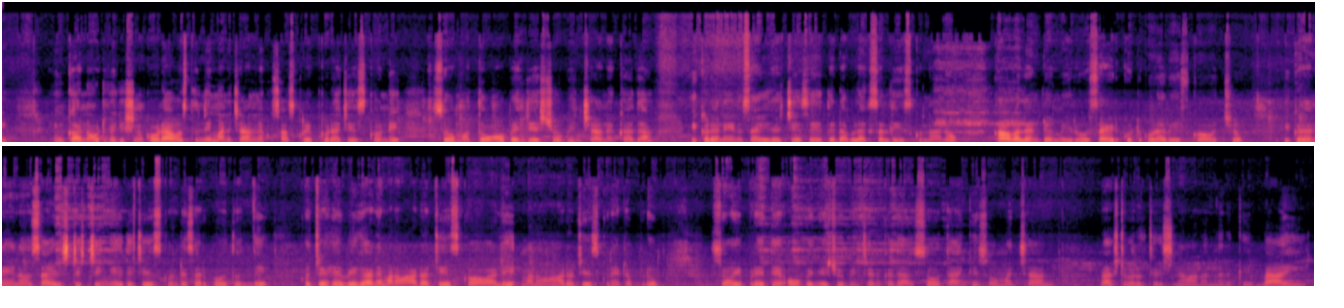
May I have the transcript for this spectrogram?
ఇంకా నోటిఫికేషన్ కూడా వస్తుంది. మన ఛానల్కి సబ్స్క్రైబ్ కూడా చేసుకోండి. సో మొత్తం ఓపెన్ చేసి చూపించాను కదా. ఇక్కడ నేను సైజ్ వచ్చేసి అయితే డబుల్ ఎక్స్ఎల్ తీసుకున్నాను. కావాలంటే మీరు సైడ్ కుట్టు కూడా వేసుకోవచ్చు. ఇక్కడ నేను సైడ్ స్టిచ్చింగ్ అయితే చేసుకుంటే సరిపోతుంది. కొంచెం హెవీగానే మనం ఆర్డర్ చేసుకోవాలి. మనం ఆర్డర్ చేసుకునేటప్పుడు. సో ఇప్పుడైతే ఓపెన్ చేసి చూపించాను కదా. So thank you so much all. Last వరకు చూసిన వాళ్ళందరికీ. బాయ్.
